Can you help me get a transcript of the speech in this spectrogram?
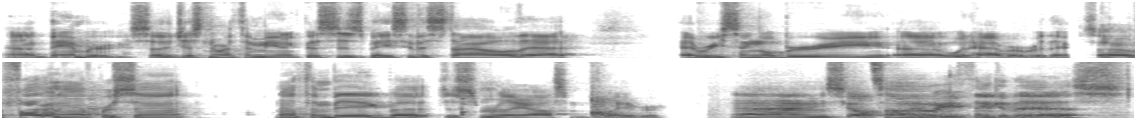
uh, Bamberg, so just north of Munich. This is basically the style that every single brewery uh, would have over there. So five and a half percent, nothing big, but just some really awesome flavor. Um, so y'all tell me what you think of this.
